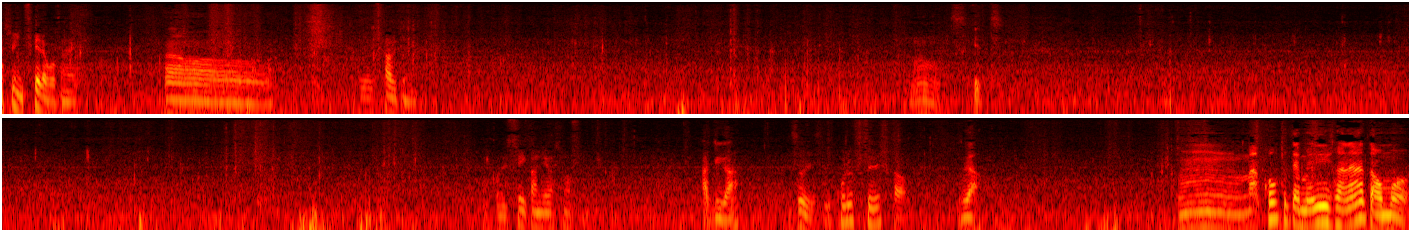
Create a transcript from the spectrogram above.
ーシューにつけたことない。ですああ食べてみる。うん。つけてなんか薄い感じがします。ね味が？そうです。これ普通ですか？いや。うーんまあ濃くてもいいかなとは思う。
